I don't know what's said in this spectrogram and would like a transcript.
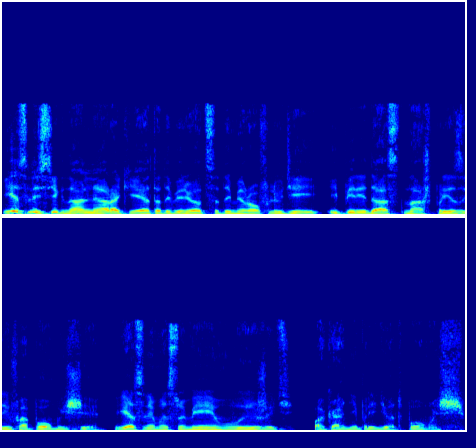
Если сигнальная ракета доберется до миров людей и передаст наш призыв о помощи, если мы сумеем выжить, пока не придет помощь.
